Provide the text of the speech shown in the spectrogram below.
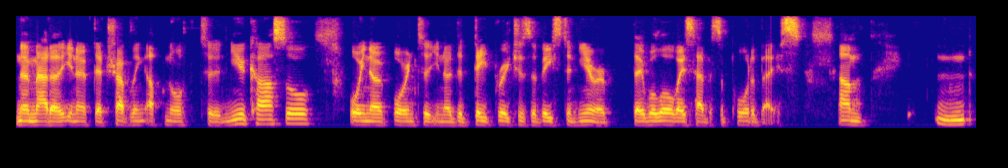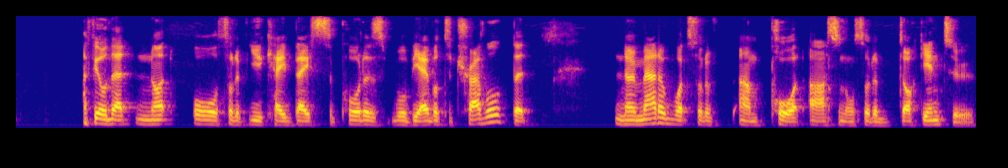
no matter you know if they're traveling up north to Newcastle or you know or into you know the deep reaches of Eastern Europe. They will always have a supporter base. Um, I feel that not all sort of UK based supporters will be able to travel, but no matter what sort of um, port Arsenal sort of dock into,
